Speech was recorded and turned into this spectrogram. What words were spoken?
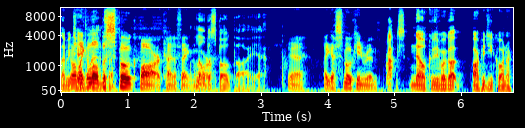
let me You want like a little answer. bespoke bar kind of thing. a little more. bespoke bar yeah Yeah, like a smoking room. Act- no because we've got RPG corner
